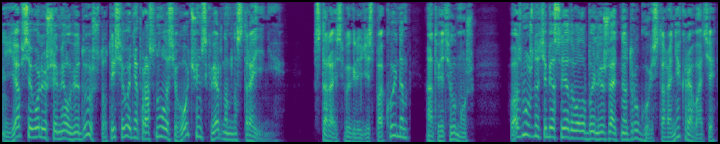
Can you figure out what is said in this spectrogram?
«Я всего лишь имел в виду, что ты сегодня проснулась в очень скверном настроении». Стараясь выглядеть спокойным, ответил муж. «Возможно, тебе следовало бы лежать на другой стороне кровати.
